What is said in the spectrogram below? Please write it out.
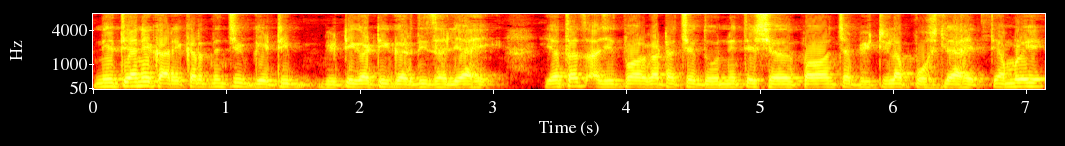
नेते आणि कार्यकर्त्यांची गेटी भेटीगाठी गर्दी झाली आहे. यातच अजित पवार गटाचे दोन नेते शरद पवारांच्या भेटीला पोहोचले आहेत. त्यामुळे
